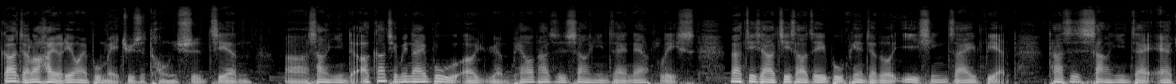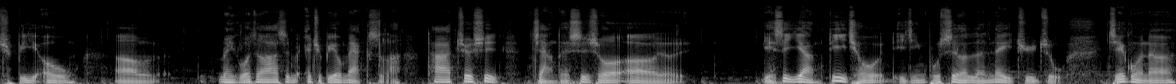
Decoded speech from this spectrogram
刚刚讲到还有另外一部美剧是同时间呃上映的，而、啊、刚前面那一部呃远漂它是上映在 Netflix，那接下来介绍这一部片叫做异星灾变，它是上映在 HBO，呃，美国知道它是 HBO Max 啦，它就是讲的是说呃。也是一样，地球已经不适合人类居住。结果呢，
